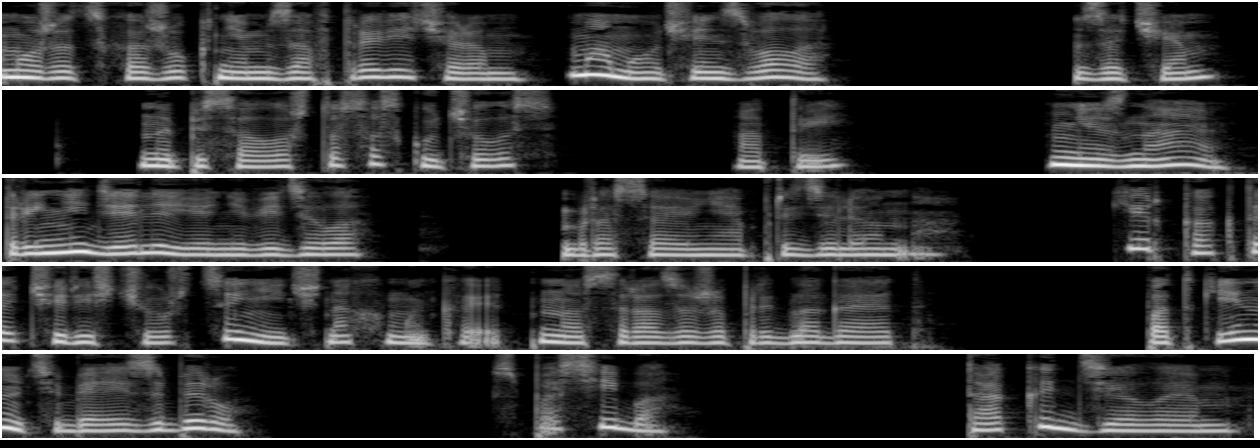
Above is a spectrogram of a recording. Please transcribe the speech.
«Может, схожу к ним завтра вечером? Мама очень звала». «Зачем?» Написала, что соскучилась. «А ты?» «Не знаю, три недели ее не видела». Бросаю неопределенно. Кир как-то чересчур цинично хмыкает, но сразу же предлагает. «Подкину тебя и заберу». «Спасибо». Так и делаем.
